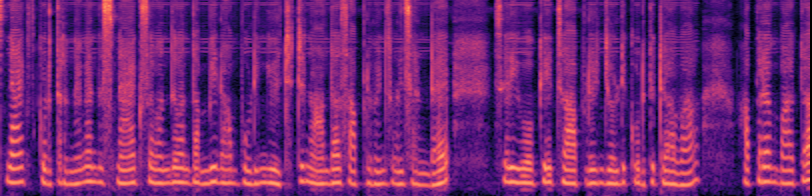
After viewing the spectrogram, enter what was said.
ஸ்நாக்ஸ் கொடுத்துருந்தாங்க. அந்த ஸ்நாக்ஸை வந்து அவன் தம்பி நான் பிடுங்கி வச்சுட்டு நான் தான் சாப்பிடுவேன்னு சொல்லி சண்டை. சரி ஓகே சாப்பிடுன்னு சொல்லிட்டு கொடுத்துட்டாவா. அப்புறம் பார்த்தா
